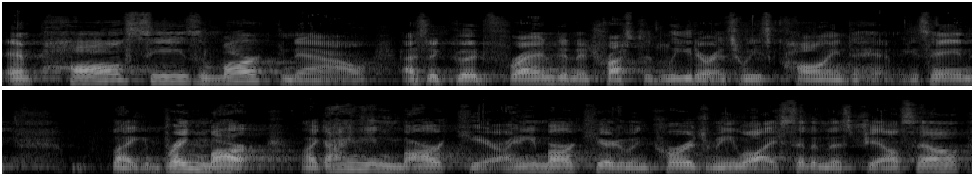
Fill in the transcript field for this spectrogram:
And Paul sees Mark now as a good friend and a trusted leader, and so he's calling to him. He's saying, like, bring Mark. Like, I need Mark here. I need Mark here to encourage me while I sit in this jail cell,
